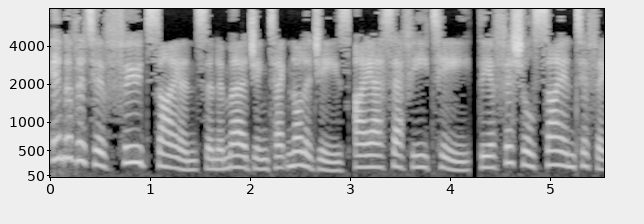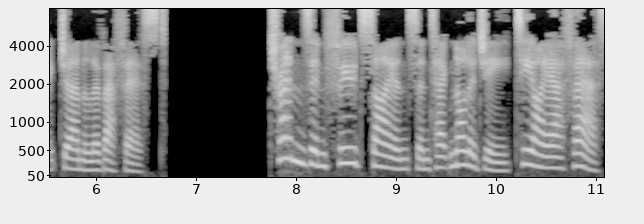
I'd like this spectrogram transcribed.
Innovative Food Science and Emerging Technologies IFSET, the official scientific journal of EFFoST. Trends in Food Science and Technology TIFS,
